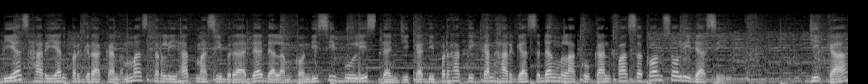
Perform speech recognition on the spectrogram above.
bias harian pergerakan emas terlihat masih berada dalam kondisi bullish dan jika diperhatikan harga sedang melakukan fase konsolidasi. Jika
